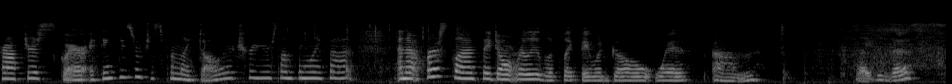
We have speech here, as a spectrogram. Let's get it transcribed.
Crafters Square. I think these are just from like Dollar Tree or something like that. And at first glance, they don't really look like they would go with um, like this,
